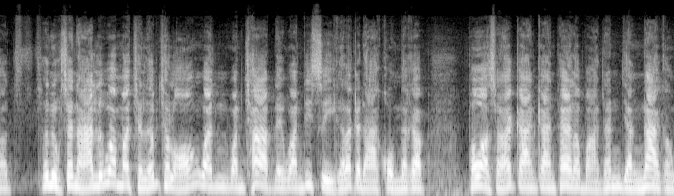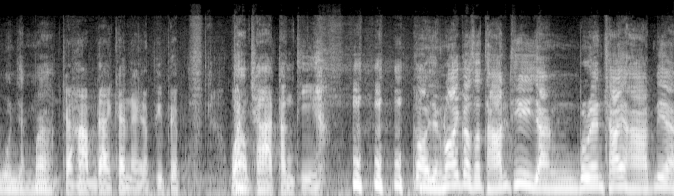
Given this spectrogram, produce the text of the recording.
อสนุกสนานหรือว่ามาเฉลิมฉลองวันวันชาติในวันที่ 4 กรกฎาคมนะครับ เพราะว่าสถานการณ์การแพร่ระบาดนั้นยังน่ากังวลอย่างมาก จะห้ามได้แค่ไหนล่ะพี่เป๊ปวันชาติทั้งที ก็อย่างน้อยก็สถานที่อย่างบริเวณชายหาดเนี่ย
